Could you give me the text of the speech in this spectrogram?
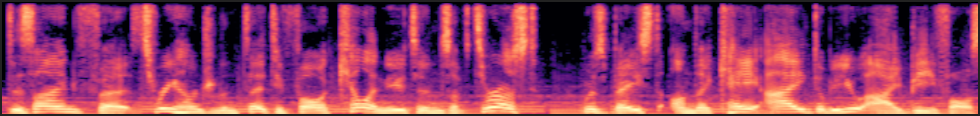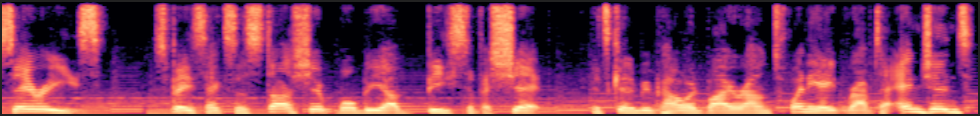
designed for 334 kilonewtons of thrust, was based on the KIWI B4 series. SpaceX's Starship will be a beast of a ship. It's going to be powered by around 28 Raptor engines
